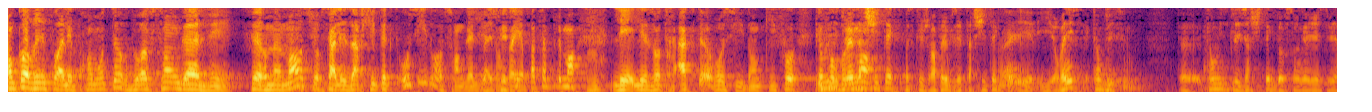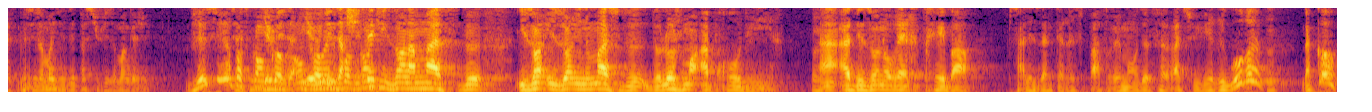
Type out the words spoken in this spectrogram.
Encore une fois, les promoteurs doivent s'engager fermement sur ça. Les architectes aussi doivent s'engager Bah, sur ça. Il n'y a pas simplement les, les autres acteurs aussi. Donc il faut, il faut vous vraiment. architectes, parce que je rappelle que vous êtes architecte et, et urbaniste, quand vous, euh, quand vous dites les architectes doivent s'engager, c'est-à-dire que ils n'étaient pas suffisamment engagés. Bien sûr, parce qu'encore encore une fois, quand ils ont la masse de, ils ont, ils ont une masse de, de logements à produire, hein, à des honoraires très bas, ça les intéresse pas vraiment de faire un suivi rigoureux. D'accord?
